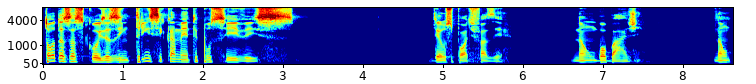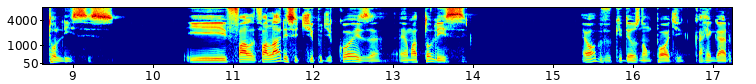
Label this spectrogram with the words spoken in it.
todas as coisas intrinsecamente possíveis Deus pode fazer, não bobagem, não tolices. E falar esse tipo de coisa é uma tolice. É óbvio que Deus não pode carregar,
